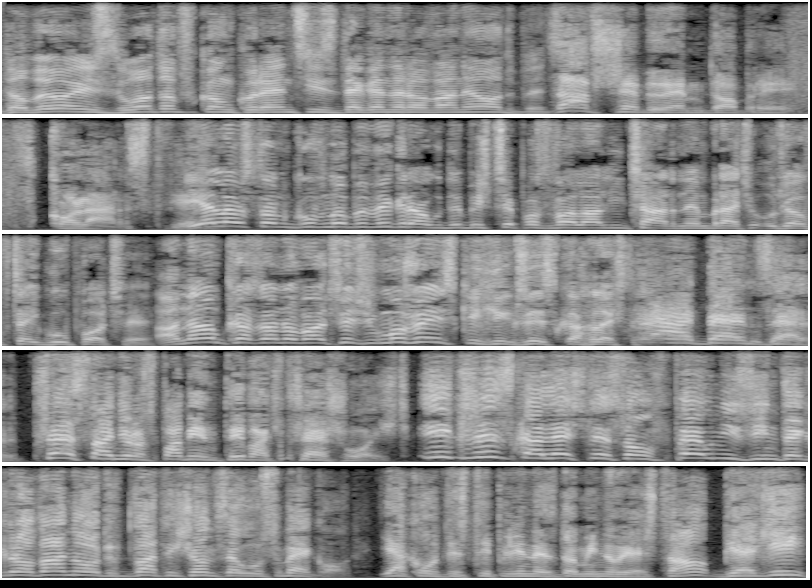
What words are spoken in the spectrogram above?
Zdobyłeś złoto w konkurencji zdegenerowany odbyt. Zawsze byłem dobry w kolarstwie. Yellowstone gówno by wygrał, gdybyście pozwalali czarnym brać udział w tej głupocie. A nam kazano walczyć w murzyńskich igrzyskach leśnych. A Denzel, przestań rozpamiętywać przeszłość. Igrzyska leśne są w pełni zintegrowane od 2008. Jaką dyscyplinę zdominujesz, co? Biegi?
